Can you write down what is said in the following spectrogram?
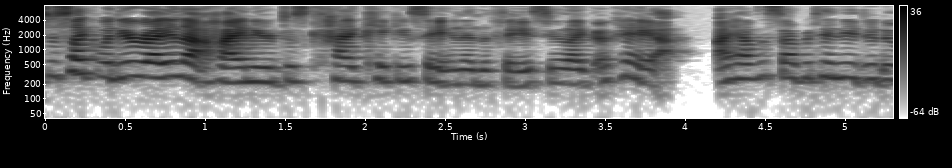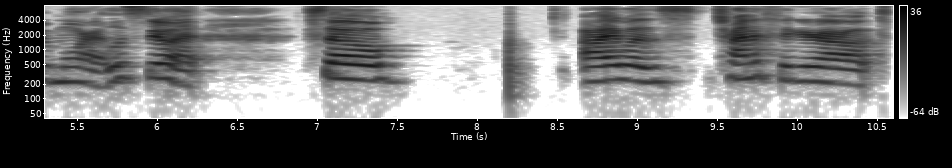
just like when you're riding that high and you're just kind of kicking Satan in the face, you're like, okay, I have this opportunity to do more. Let's do it. So I was trying to figure out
